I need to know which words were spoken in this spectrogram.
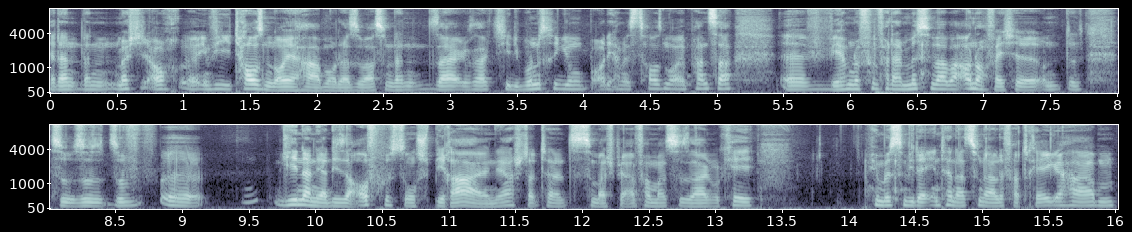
ja, dann, dann möchte ich auch äh, irgendwie 1000 neue haben oder sowas. Und dann sag, sagt hier die Bundesregierung, boah, die haben jetzt 1000 neue Panzer, äh, wir haben nur 500, dann müssen wir aber auch noch welche. Und so, so, so äh, gehen dann ja diese Aufrüstungsspiralen, ja, statt halt zum Beispiel einfach mal zu sagen, okay, wir müssen wieder internationale Verträge haben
